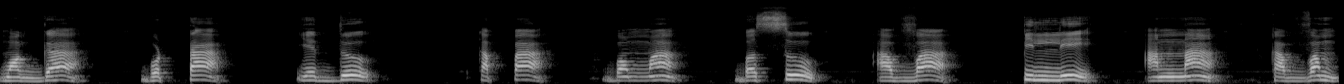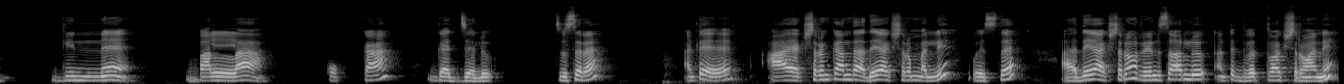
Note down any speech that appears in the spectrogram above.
మొగ్గ బుట్ట ఎద్దు కప్ప బొమ్మ బస్సు అవ్వ పిల్లి అన్న కవ్వం గిన్నె బల్ల కుక్క గజ్జలు. చూసారా? అంటే ఆ అక్షరం కింద అదే అక్షరం మళ్ళీ వస్తే అదే అక్షరం రెండుసార్లు అంటే ద్విత్వాక్షరం అని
